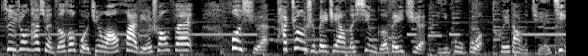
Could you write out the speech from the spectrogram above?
最终他选择和果郡王化蝶双飞。或许，他正是被这样的性格悲剧一步步推到了绝境。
